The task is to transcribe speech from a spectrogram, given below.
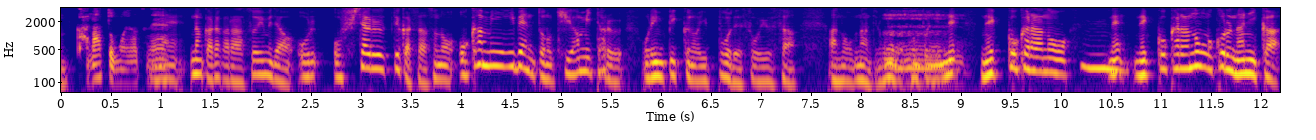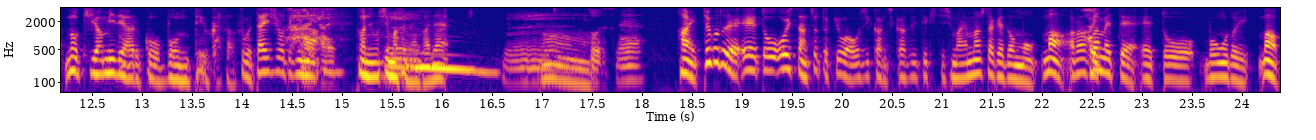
んかなと思いますね。ね、なんかだからそういう意味ではオリオフィシャルっていうかさそのお上イベントの極みたるオリンピックの一方でそういうさあのなんていうの本当に、ね、根っこからの、うんね、根っこからの起こる何かの極みであるこうボンっていうかさすごい対照的なはいはい感じもしますね、なんかね。うんうんそうですね。はい、ということで、えー、と大石さん、ちょっと今日はお時間近づいてきてしまいましたけども、まあ、改めて、えー、と盆踊り、まあ、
